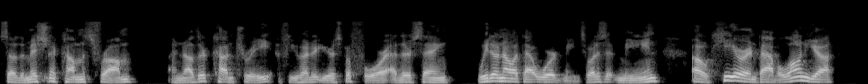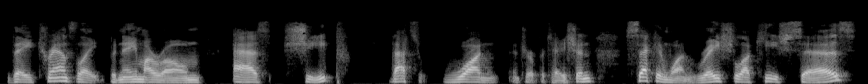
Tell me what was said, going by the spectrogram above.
So the Mishnah comes from another country a few hundred years before, and they're saying, we don't know what that word means. What does it mean? Oh, here in Babylonia, they translate B'nai Marom as sheep. That's one interpretation. Second one, Reish Lakish says,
